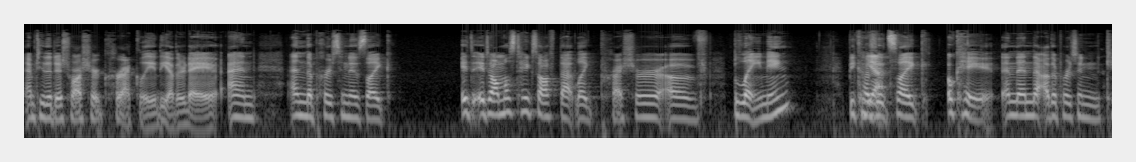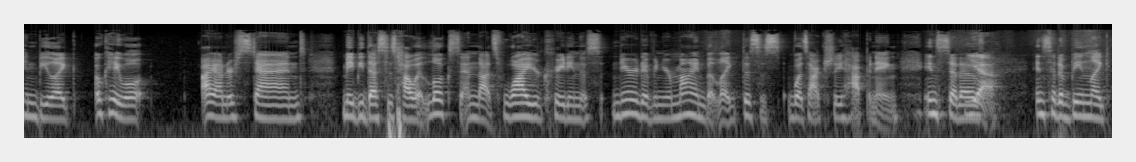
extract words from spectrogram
empty the dishwasher correctly the other day. And and the person is like it it almost takes off that like pressure of blaming because Yeah. it's like okay and then the other person can be like okay well i understand maybe this is how it looks and that's why you're creating this narrative in your mind but like this is what's actually happening instead of Yeah. instead of being like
